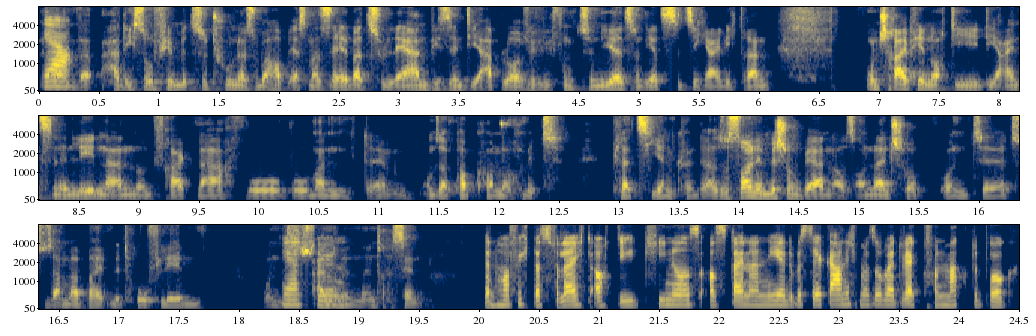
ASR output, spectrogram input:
Ja. Ähm, da hatte ich so viel mit zu tun, das überhaupt erstmal selber zu lernen, wie sind die Abläufe, wie funktioniert es. Und jetzt sitze ich eigentlich dran, und schreibe hier noch die, die einzelnen Läden an und frage nach, wo, wo man ähm, unser Popcorn noch mit platzieren könnte. Also es soll eine Mischung werden aus Online-Shop und äh, Zusammenarbeit mit Hofläden und ja, anderen Interessenten. Dann hoffe ich, dass vielleicht auch die Kinos aus deiner Nähe, du bist ja gar nicht mal so weit weg von Magdeburg,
